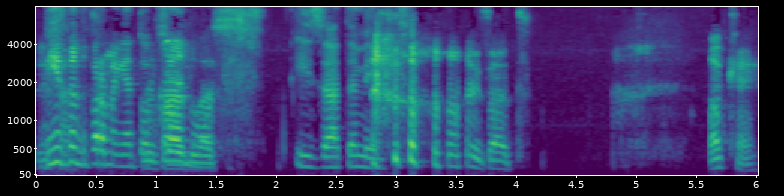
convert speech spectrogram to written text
Diz-me de permanente, todos Exatamente. Exato. Ok.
